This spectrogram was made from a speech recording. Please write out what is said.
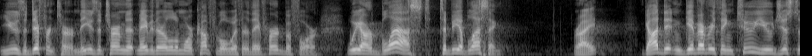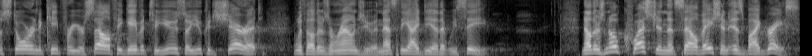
use a different term. They use a term that maybe they're a little more comfortable with or they've heard before. We are blessed to be a blessing, right? God didn't give everything to you just to store and to keep for yourself. He gave it to you so you could share it with others around you. And that's the idea that we see. Now, there's no question that salvation is by grace.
